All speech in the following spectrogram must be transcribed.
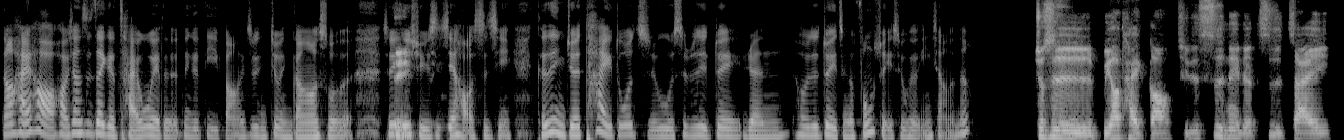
然后还好，好像是在一个财位的那个地方，就就你刚刚说的，所以也许是件好事情。可是你觉得太多植物是不是对人或者是对整个风水是会有影响的呢？就是不要太高，其实室内的植栽，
